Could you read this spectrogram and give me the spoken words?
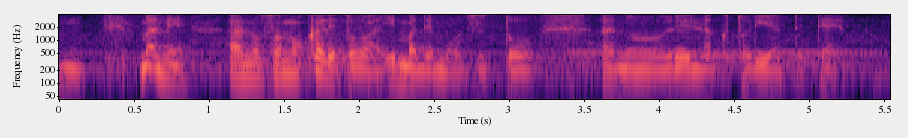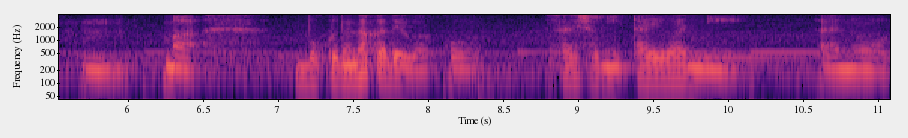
うん、まあねあのその彼とは今でもずっとあの連絡取り合ってて、うん、まあ僕の中ではこう最初に台湾にあの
